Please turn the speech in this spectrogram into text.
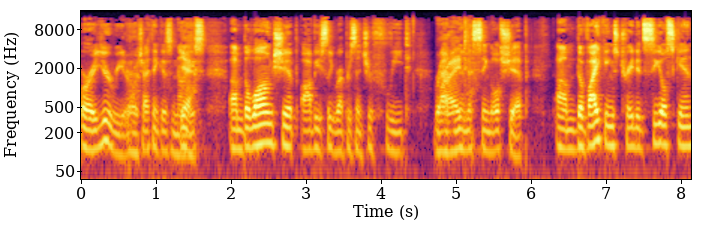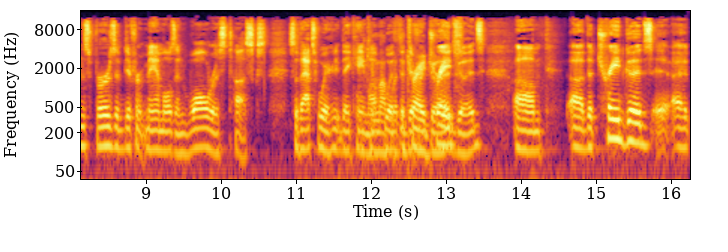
or a year reader, which I think is nice. Um, the long ship obviously represents your fleet rather Right. than a single ship. um, the Vikings traded seal skins, furs of different mammals, and walrus tusks. So that's where they came, up, up with, with the, the different trade trade goods. Um, uh, the trade goods uh,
